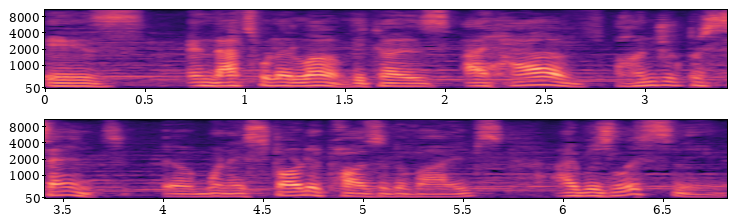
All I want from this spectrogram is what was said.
Is and that's what I love because I have 100% uh, when I started Positive Vibes, I was listening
